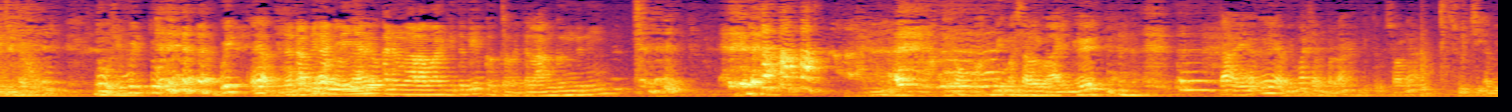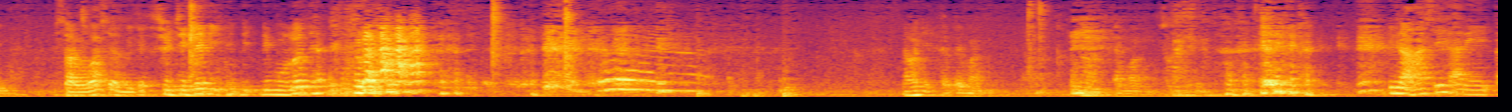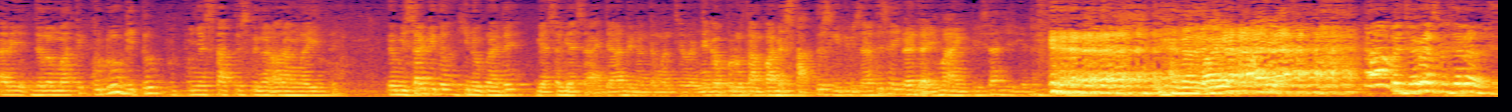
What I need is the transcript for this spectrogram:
Tuh si Wit tuh. Wit eh. tapi kan dia anu anu ngalaman gitu gitu kok langgeng gini Rokok di masa lalu aing euy. Tah ya euy abi mah can pernah gitu. Soalnya suci abi mah. besar luas ya bikin Suci teh di, di, di mulut ya. Naon ya? Tapi emang emang suka Nah sih hari hari jelema kudu gitu punya status dengan orang lain teh. Gak bisa gitu hidup nanti biasa-biasa aja dengan teman ceweknya gak perlu tanpa ada status gitu bisa tuh saya Udah dari mah aing pisan sih gitu. ah berjelas berjelas.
